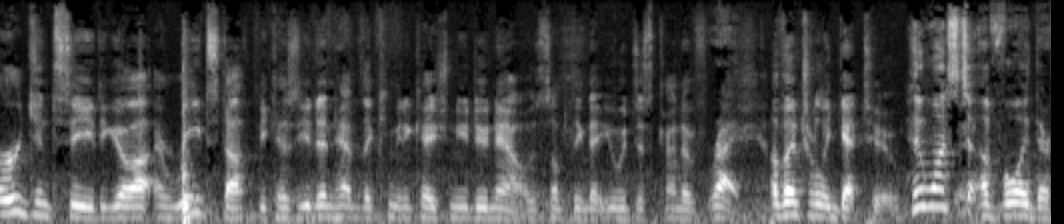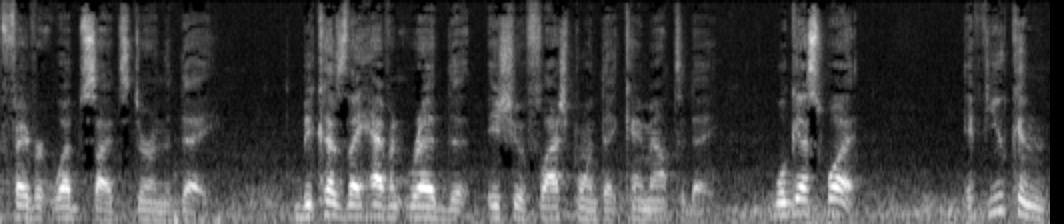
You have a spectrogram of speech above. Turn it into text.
urgency to go out and read stuff because you didn't have the communication you do now. It was something that you would just kind of Right. eventually get to. Who wants to avoid their favorite websites during the day because they haven't read the issue of Flashpoint that came out today? Well, guess what? If you can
